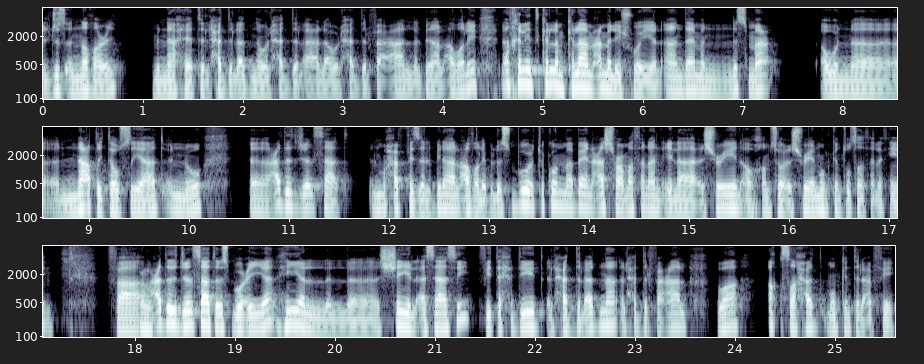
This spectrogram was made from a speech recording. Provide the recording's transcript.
للجزء النظري. من ناحية الحد الأدنى والحد الأعلى والحد الفعال للبناء العضلي، الآن خلينا نتكلم كلام عملي شوية، الآن دائما نسمع أو ن- نعطي توصيات إنه آه، عدد جلسات المحفزة للبناء العضلي بالأسبوع تكون ما بين 10 مثلا إلى 20 أو 25 ممكن توصل 30 فعدد الجلسات الأسبوعية هي ال- ال- الشيء الأساسي في تحديد الحد الأدنى الحد الفعال وأقصى حد ممكن تلعب فيه.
